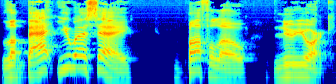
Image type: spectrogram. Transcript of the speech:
Labatt USA, Buffalo, New York.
